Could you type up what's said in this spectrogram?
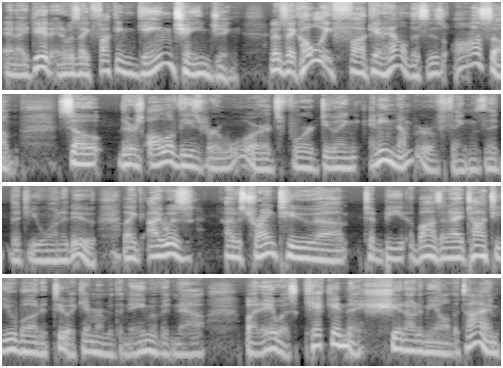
And I did. And it was like fucking game changing. And I was like, holy fucking hell, this is awesome. So there's all of these rewards for doing any number of things that, that you want to do. Like I was I was trying to uh, to beat a boss, and I talked to you about it too. I can't remember the name of it now, but it was kicking the shit out of me all the time.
